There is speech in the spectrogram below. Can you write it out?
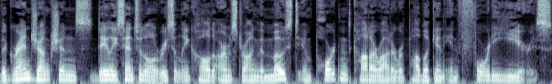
The Grand Junction's Daily Sentinel recently called Armstrong the most important Colorado Republican in 40 years.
